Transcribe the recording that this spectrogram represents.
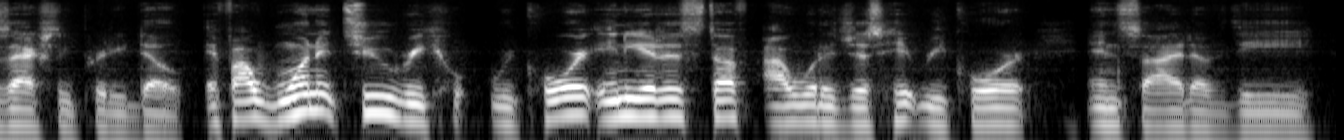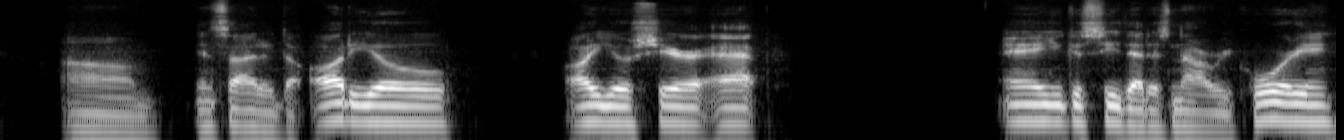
Is actually pretty dope. If I wanted to rec record any of this stuff, I would have just hit record inside of the um, inside of the audio audio share app. And you can see that it's now recording.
